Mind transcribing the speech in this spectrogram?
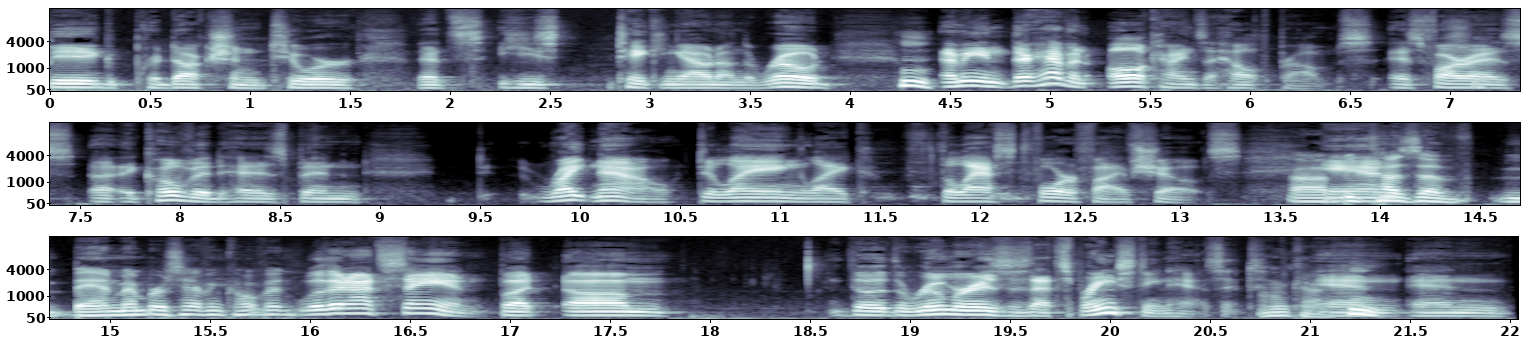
big production tour that's he's taking out on the road i mean they're having all kinds of health problems as far as uh, covid has been right now delaying like the last four or five shows Uh, And- because of band members having COVID? well, they're not saying, but um, the the rumor is is that Springsteen has it. Okay. And and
